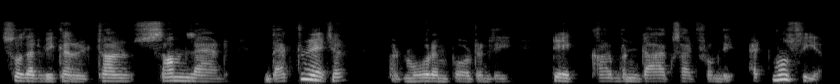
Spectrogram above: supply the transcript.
so that we can return some land back to nature, but more importantly, take carbon dioxide from the atmosphere,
